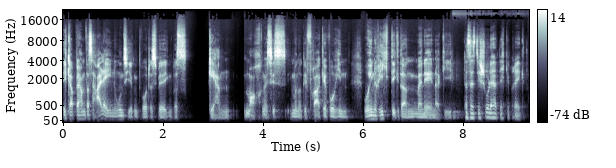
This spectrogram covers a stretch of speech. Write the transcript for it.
Ich glaube, wir haben das alle in uns irgendwo, dass wir irgendwas gern machen. Es ist immer nur die Frage, wohin, wohin richte ich dann meine Energie. Das heißt, die Schule hat dich geprägt?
